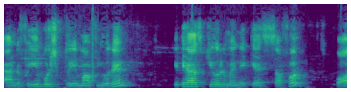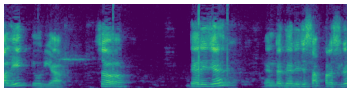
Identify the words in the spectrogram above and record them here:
and feeble stream of urine it has cured many cases of polyuria so there is a and there is a suppressed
